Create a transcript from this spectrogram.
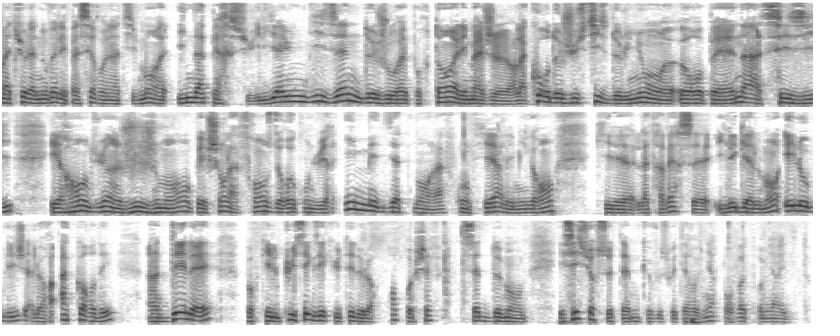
Mathieu, la nouvelle est passée relativement inaperçue. Il y a une dizaine de jours et pourtant elle est majeure. La Cour de justice de l'Union européenne a saisi et rendu un jugement empêchant la France de reconduire immédiatement à la frontière les migrants qui la traversent illégalement et l'oblige à leur accorder un délai pour qu'ils puissent exécuter de leur propre chef cette demande. Et c'est sur ce thème que vous souhaitez revenir pour votre première édito.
